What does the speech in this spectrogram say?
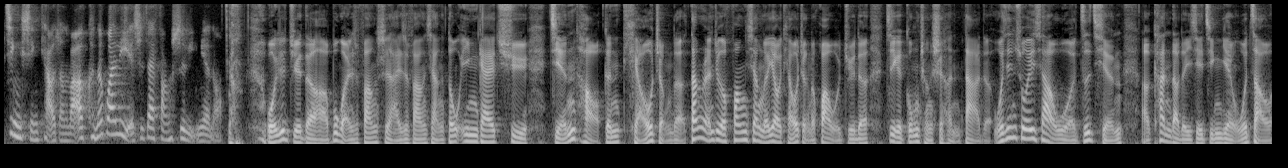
进行调整的吧。哦，可能管理也是在方式里面哦。我就觉得哈，不管是方式还是方向，都应该去检讨跟调整的。当然，这个方向呢要调整的话，我觉得这个工程是很大的。我先说一下我之前啊看到的一些。经验，我早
